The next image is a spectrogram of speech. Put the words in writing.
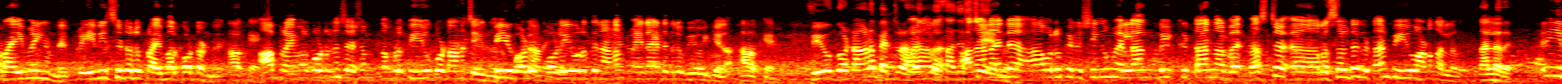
പ്രൈമറിംഗ് ഉണ്ട്. പി വി സിയുടെ ഒരു പ്രൈമർ കോട്ട് ഉണ്ട്. ആ പ്രൈമർ കോട്ടിന് ശേഷം നമ്മൾ പി യു കോട്ടാണ് ചെയ്യുന്നത്. ആണ്. പോളിയൂറത്തിനാണ് മെയിൻ ആയിട്ട് ഇതിൽ ഉപയോഗിക്കുക. ഓക്കെ വ്യൂ കോട്ടാണ് ബെറ്റർ അതാണ് അതിന്റെ ആ ഒരു ഫിനിഷിങ്ങും എല്ലാം കൂടി കിട്ടാൻ ബെസ്റ്റ് റിസൾട്ട് കിട്ടാൻ പി യു ആണ് നല്ലത്. നല്ലത്. ഈ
